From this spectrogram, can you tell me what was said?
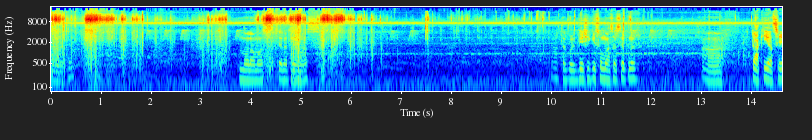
এই যে দেখেন। নলা মাছ তেলাপিয়া মাছ আর তারপরে দেশি কিছু মাছ আছে আপনার আহ, টাকি আছে,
